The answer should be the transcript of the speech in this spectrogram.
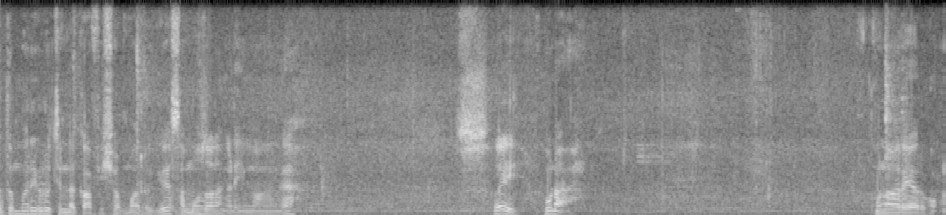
அது மாதிரி கூட சின்ன காஃபி ஷாப் மாதிரி இருக்குது சமோசாலாம் கிடைக்குமாங்க? ஓய் பூனை. பூனை நிறையா இருக்கும்.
